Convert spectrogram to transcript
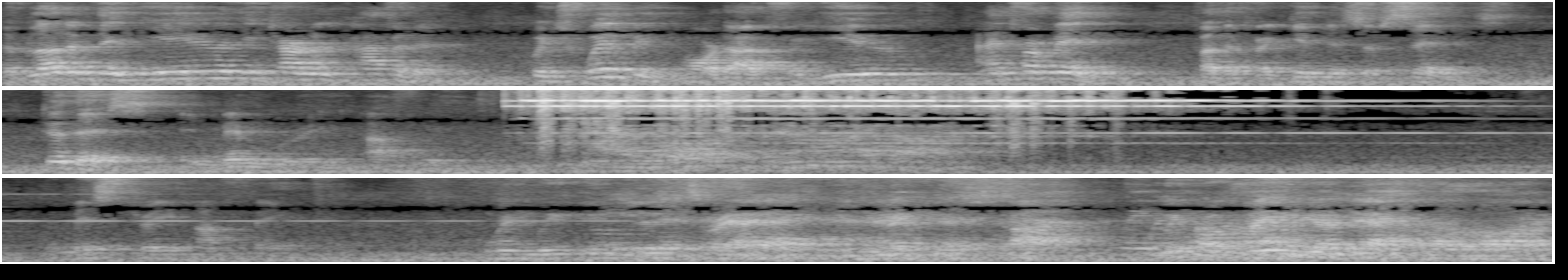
the blood of the new and eternal covenant, which will be poured out for you and for many for the forgiveness of sins. Do this in memory of me. The mystery of faith. When we eat this bread and drink this cup, we proclaim your death, O Lord,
